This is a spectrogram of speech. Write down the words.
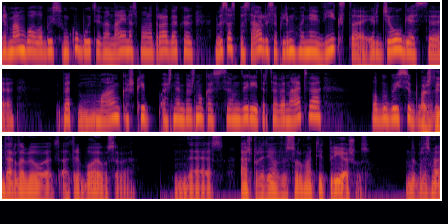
Ir man buvo labai sunku būti vienai, nes man atrodo, kad visas pasaulis aplink mane vyksta ir džiaugiasi, bet man kažkaip, aš nebežinau, ką su savim daryti. Ir ta vienatvė labai baisi buvo. Aš tai dar labiau at, atribojau save, nes aš pradėjau visur matyti priešus. Nu, ta prasme,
